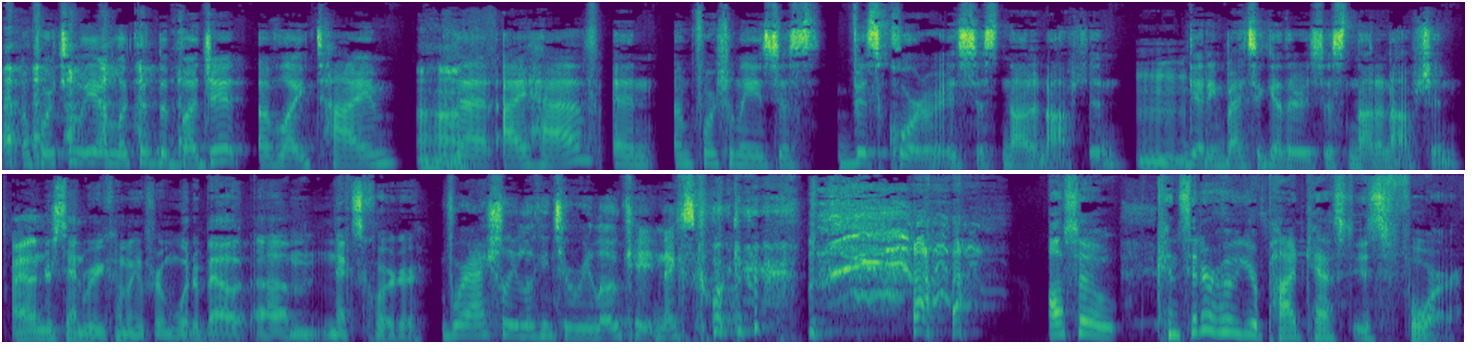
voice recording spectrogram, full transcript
unfortunately, I looked at the budget of like time uh-huh. that I have, and unfortunately, it's just this quarter is just not an option. Mm. Getting back together is just not an option. I understand where you're coming from. What about um, next quarter? We're actually looking to relocate next quarter. also, consider who your podcast is for.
